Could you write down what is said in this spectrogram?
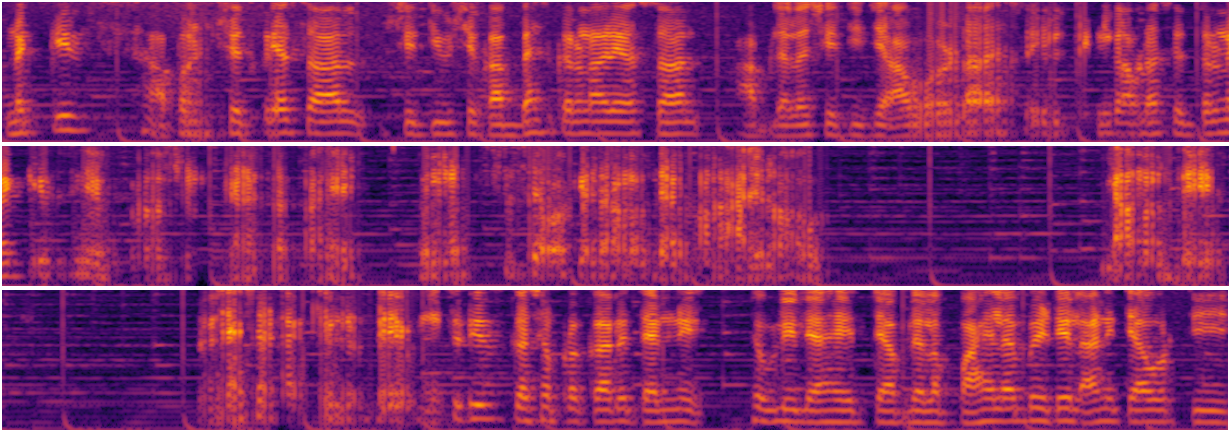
नक्कीच आपण शेतकरी असाल शेतीविषयक अभ्यास करणारे असाल आपल्याला शेतीची आवड असेल टेक्निक आवड असेल तर नक्कीच हे प्रदर्शन घेण्यासारखं आहे. मत्स्य सेवा केंद्रामध्ये आपण आलेलो आहोत. यामध्ये टाकीमध्ये मर्सिडीज कशा प्रकारे त्यांनी ठेवलेली आहेत ते आपल्याला पाहायला भेटेल आणि त्यावरती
